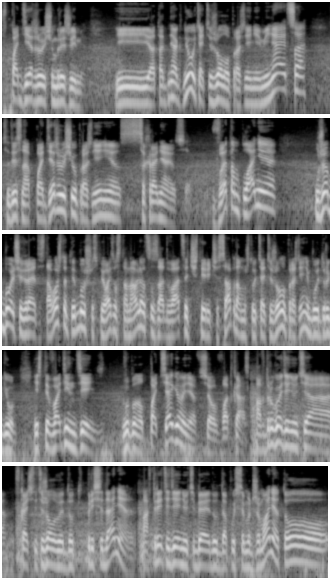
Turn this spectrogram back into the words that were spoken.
в поддерживающем режиме. И от дня к дню у тебя тяжелое упражнение меняется, соответственно, поддерживающие упражнения сохраняются. В этом плане уже больше вероятность того, что ты будешь успевать восстанавливаться за 24 часа, потому что у тебя тяжелое упражнение будет другим. Если ты в один день выполнил подтягивание, все, в отказ, а в другой день у тебя в качестве тяжелого идут приседания, а в третий день у тебя идут, допустим, отжимания, то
